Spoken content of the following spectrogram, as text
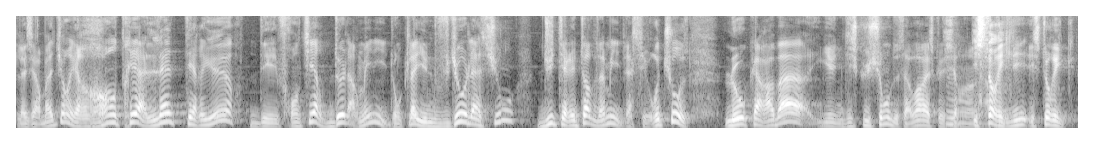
l'Azerbaïdjan, est rentré à l'intérieur des frontières de l'Arménie. Donc là, il y a une violation du territoire de l'Arménie. Là, c'est autre chose. Le Haut-Karabakh, il y a une discussion de savoir est-ce que c'est un historique. historique.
